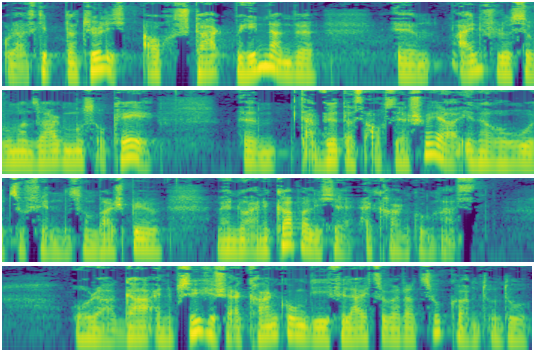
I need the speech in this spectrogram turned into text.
oder es gibt natürlich auch stark behindernde äh, Einflüsse, wo man sagen muss, okay, ähm, da wird das auch sehr schwer, innere Ruhe zu finden. Zum Beispiel, wenn du eine körperliche Erkrankung hast oder gar eine psychische Erkrankung, die vielleicht sogar dazukommt und du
